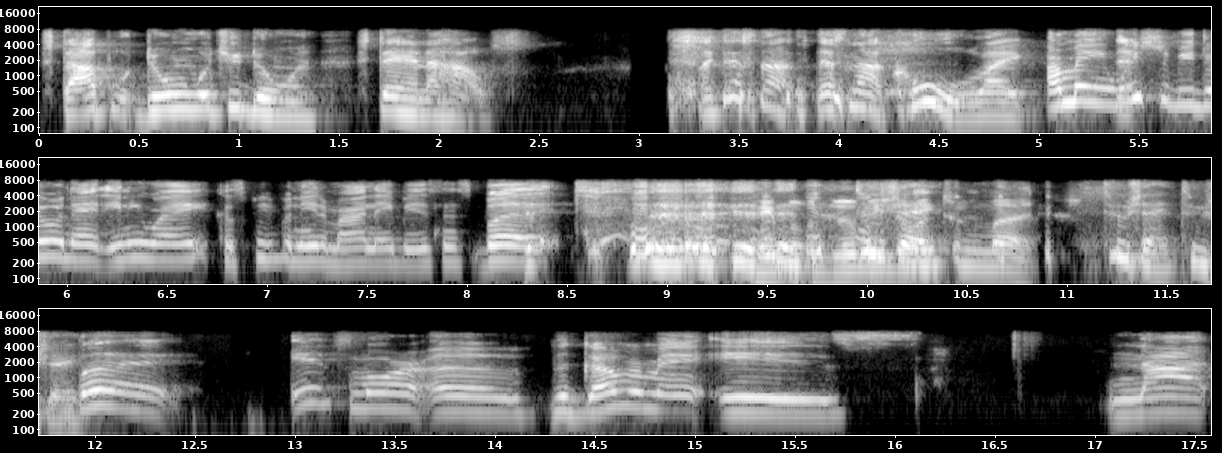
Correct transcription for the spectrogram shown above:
stop doing what you're doing, stay in the house. Like that's not that's not cool. Like I mean, we should be doing that anyway because people need to mind their business. But People do be Touche. doing too much. touche, touche. but it's more of the government is not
